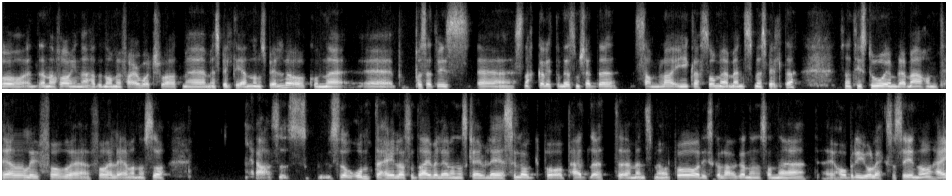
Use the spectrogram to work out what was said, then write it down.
Og den erfaringen jeg hadde nå med Firewatch, var at vi, vi spilte gjennom spillet og kunne eh, på, på sett og vis eh, snakke litt om det som skjedde samla i klasserommet mens vi spilte. Sånn at historien ble mer håndterlig for, eh, for elevene. Så, ja, så, så rundt det hele så drev elevene og skrev leselogg på Padlet eh, mens vi holdt på, og de skal lage noen sånne Jeg håper de gjorde leksa si nå. Hei,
